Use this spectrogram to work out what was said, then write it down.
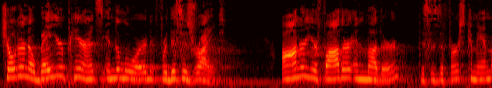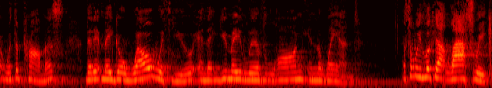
Children, obey your parents in the Lord, for this is right. Honor your father and mother. This is the first commandment with a promise that it may go well with you and that you may live long in the land. That's what we looked at last week.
